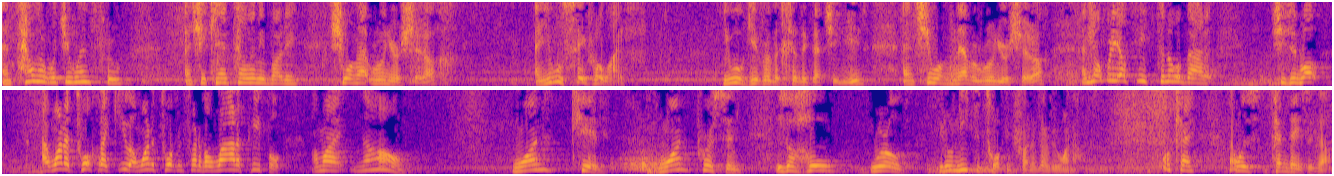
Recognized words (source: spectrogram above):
and tell her what you went through. And she can't tell anybody. She will not ruin your shidduch. And you will save her life. You will give her the chizik that she needs, and she will never ruin your shidduch, and nobody else needs to know about it. She said, well, I want to talk like you. I want to talk in front of a lot of people. I'm like, no. One kid, one person is a whole world. You don't need to talk in front of everyone else. Okay, that was 10 days ago.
